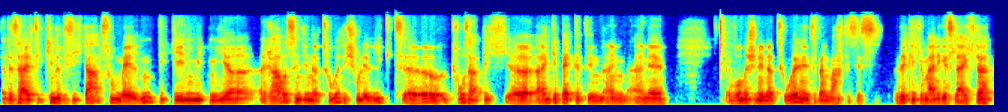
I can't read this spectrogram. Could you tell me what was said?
das heißt, die Kinder, die sich dazu melden, die gehen mit mir raus in die Natur. Die Schule liegt äh, großartig äh, eingebettet in ein, eine wunderschöne Natur. Insofern macht es es wirklich um einiges leichter.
